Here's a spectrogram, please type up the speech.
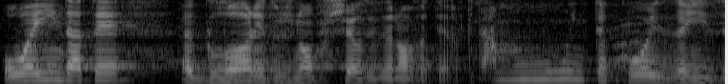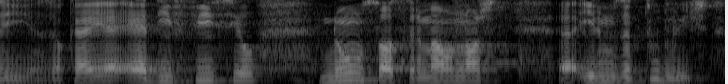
ou ainda até a glória dos novos céus e da nova terra. Portanto, há muita coisa em Isaías, ok? É, é difícil, num só sermão, nós uh, irmos a tudo isto.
